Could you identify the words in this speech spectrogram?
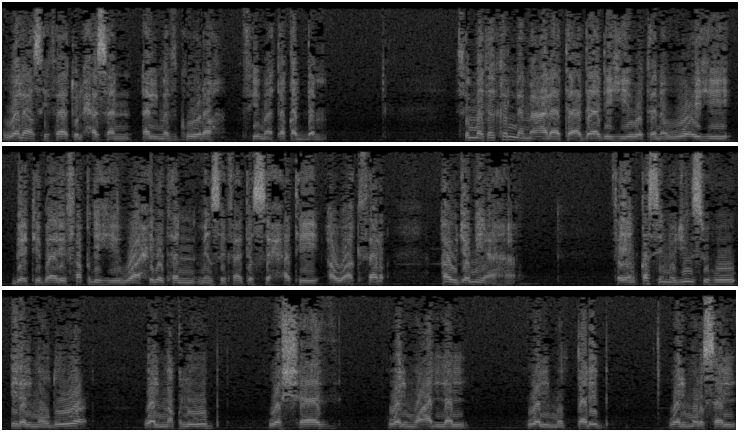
ولا صفات الحسن المذكورة فيما تقدم. ثم تكلم على تعداده وتنوعه باعتبار فقده واحدة من صفات الصحة أو أكثر أو جميعها. فينقسم جنسه إلى الموضوع والمقلوب والشاذ والمعلل والمضطرب والمرسل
